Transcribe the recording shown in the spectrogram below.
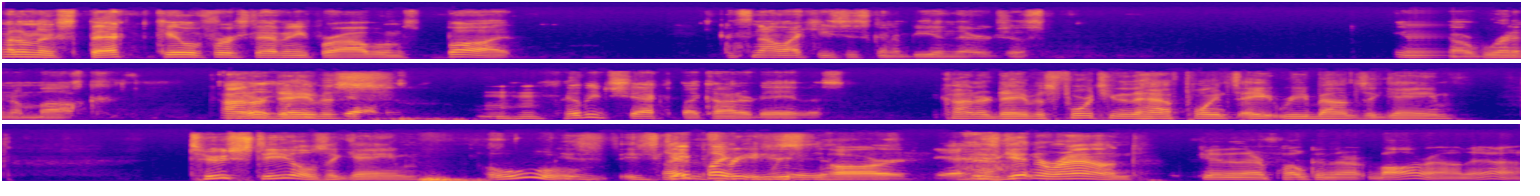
I don't expect Caleb Furst to have any problems, but it's not like he's just going to be in there just you know running amok. Connor He'll be Davis. checked. Mhm. He'll be checked by Connor Davis. Connor Davis, 14 and a half points, eight rebounds a game, two steals a game. Ooh, He's, he's getting played three, he's, really hard. Yeah. he's getting around. getting there poking their ball around. Yeah.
